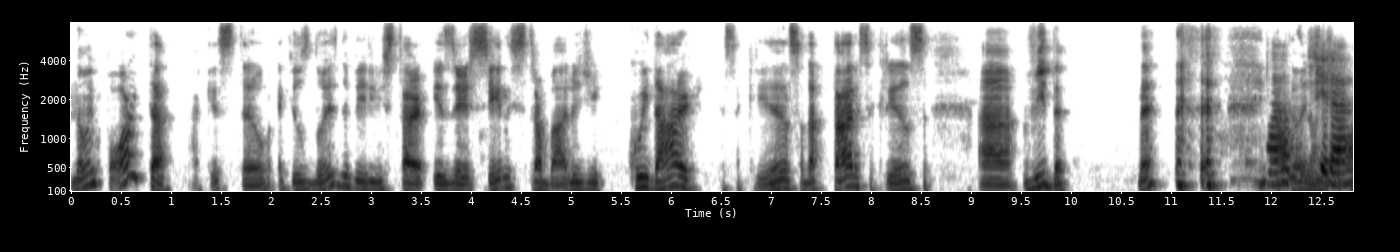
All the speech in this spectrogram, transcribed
não importa. A questão é que os dois deveriam estar exercendo esse trabalho de cuidar dessa criança, adaptar essa criança à vida, né? Ah, então, tirar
